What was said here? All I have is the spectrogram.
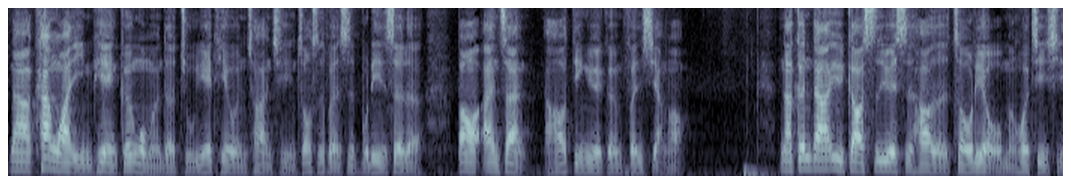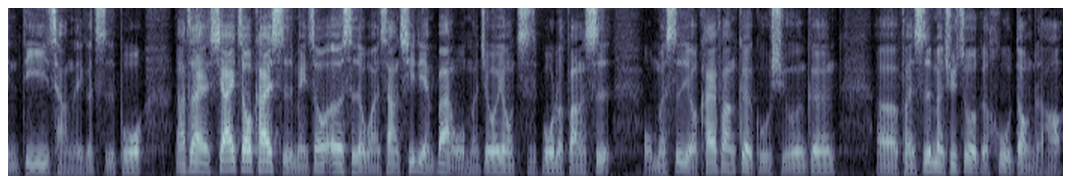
那看完影片跟我们的主页贴文串，请忠实粉丝不吝啬的帮我按赞，然后订阅跟分享哦。那跟大家预告，四月十号的周六我们会进行第一场的一个直播。那在下一周开始，每周二四的晚上七点半，我们就会用直播的方式，我们是有开放个股询问跟。呃，粉丝们去做个互动的哈。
